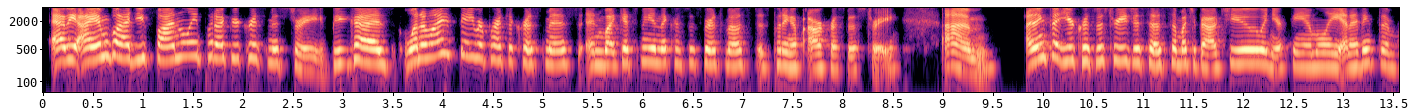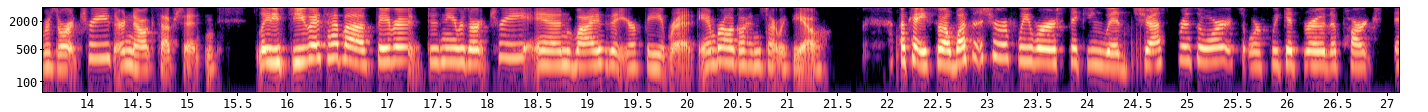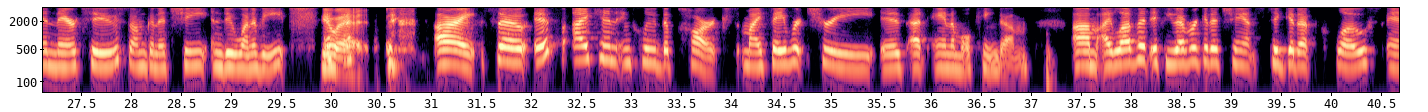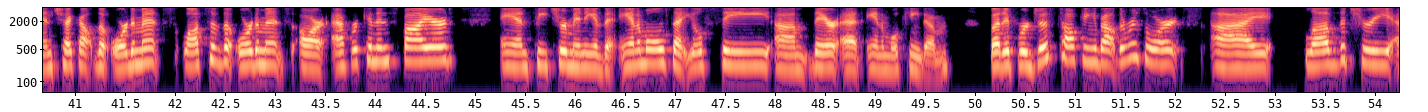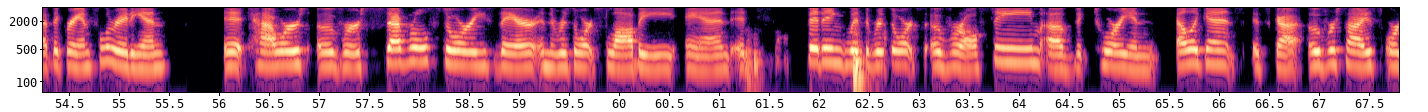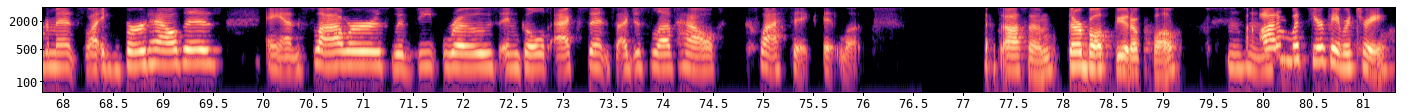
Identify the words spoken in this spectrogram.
Abby, I am glad you finally put up your Christmas tree because one of my favorite parts of Christmas and what gets me in the Christmas spirit the most is putting up our Christmas tree. Um, I think that your Christmas tree just says so much about you and your family. And I think the resort trees are no exception. Ladies, do you guys have a favorite Disney resort tree and why is it your favorite? Amber, I'll go ahead and start with you. Okay, so I wasn't sure if we were sticking with just resorts or if we could throw the parks in there too. So I'm going to cheat and do one of each. Do it. All right. So if I can include the parks, my favorite tree is at Animal Kingdom. Um, I love it if you ever get a chance to get up close and check out the ornaments. Lots of the ornaments are African inspired and feature many of the animals that you'll see um, there at Animal Kingdom. But if we're just talking about the resorts, I love the tree at the Grand Floridian. It towers over several stories there in the resort's lobby, and it's fitting with the resort's overall theme of Victorian elegance. It's got oversized ornaments like birdhouses and flowers with deep rose and gold accents. I just love how classic it looks. That's awesome. They're both beautiful. Mm-hmm. Autumn, what's your favorite tree?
